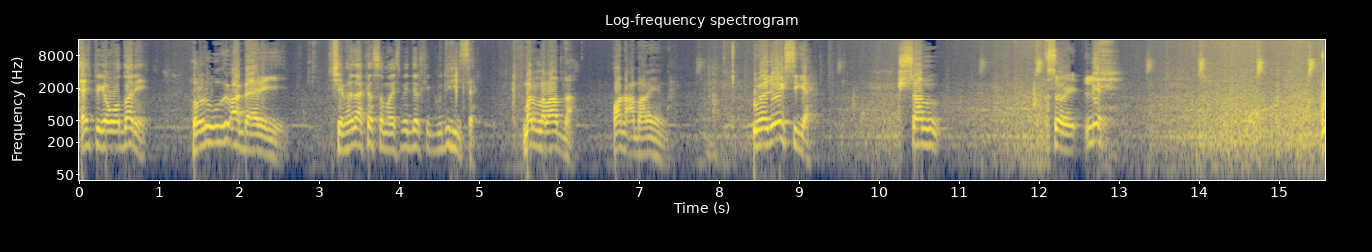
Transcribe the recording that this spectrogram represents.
xisbiga waddani horuu u cambaareeyey. Jabhadaha ka samaysmay dalka gudihiisa mar labaadna waanu cambaaranaynaa u adeegsiga shan sorry lix. U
